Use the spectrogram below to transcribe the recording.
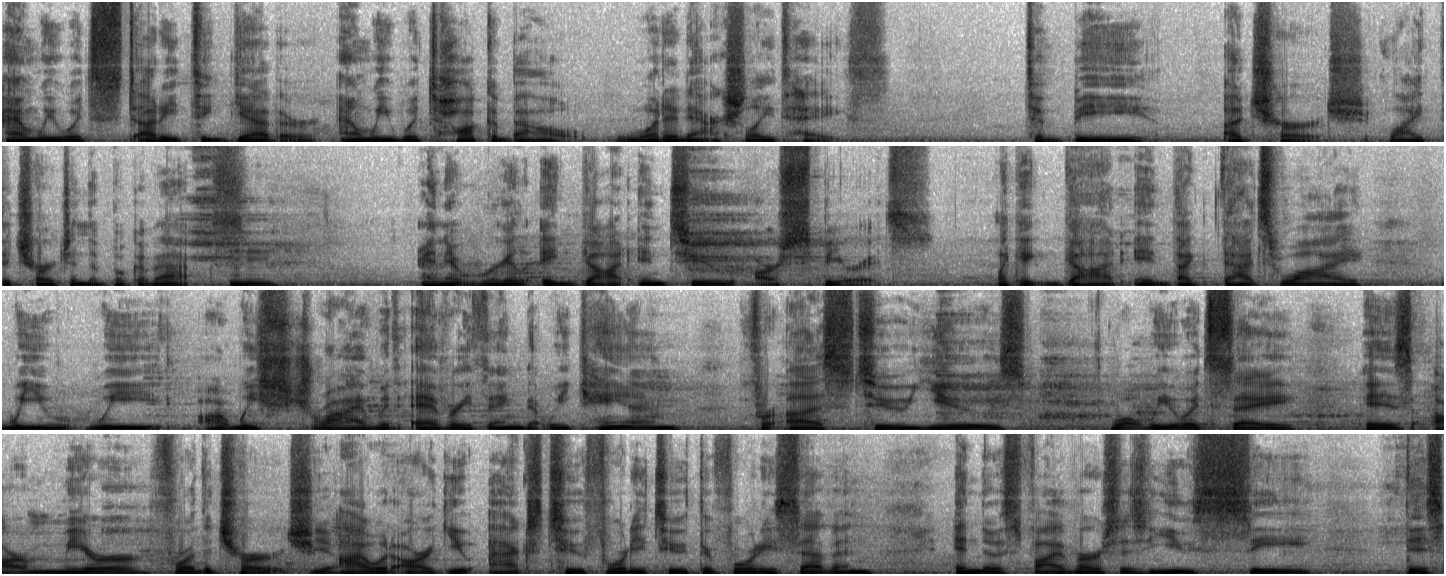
and we would study together and we would talk about what it actually takes to be a church like the church in the book of Acts. Mm-hmm. And it really it got into our spirits. Like it got in like that's why we we are we strive with everything that we can for us to use what we would say is our mirror for the church. Yeah. I would argue Acts 2:42 through 47 in those five verses you see this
